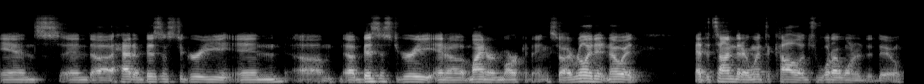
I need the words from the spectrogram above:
and and uh, had a business degree in um, a business degree and a minor in marketing. So I really didn't know it at the time that I went to college what I wanted to do.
